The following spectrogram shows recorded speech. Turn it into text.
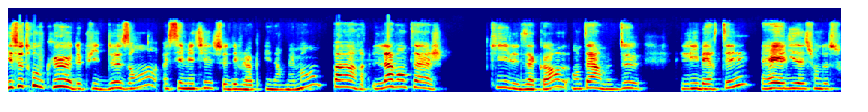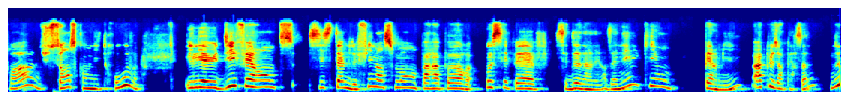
Il se trouve que depuis deux ans, ces métiers se développent énormément par l'avantage qu'ils accordent en termes de liberté, réalisation de soi, du sens qu'on y trouve. Il y a eu différents systèmes de financement par rapport au CPF ces deux dernières années qui ont permis à plusieurs personnes de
